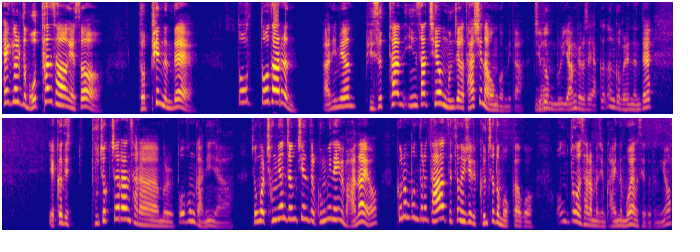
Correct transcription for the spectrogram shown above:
해결도 못한 상황에서 덮였는데 또 또 다른 아니면 비슷한 인사 채용 문제가 다시 나온 겁니다. 지금 네. 우리 양 변호사 약간 언급을 했는데 예컨대 부적절한 사람을 뽑은 거 아니냐. 정말 청년 정치인들 국민의힘이 많아요. 그런 분들은 다 대통령실 근처도 못 가고 엉뚱한 사람만 지금 가 있는 모양새거든요.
